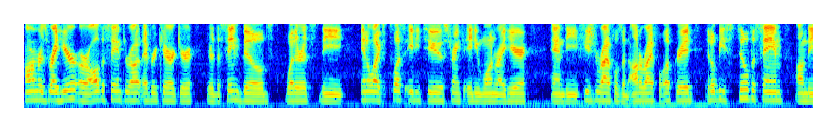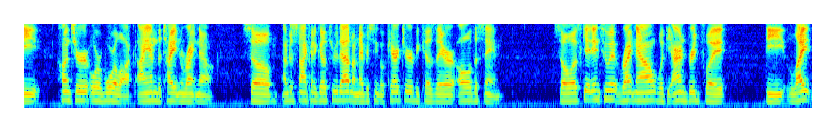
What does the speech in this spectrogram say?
armors right here are all the same throughout every character. They're the same builds, whether it's the intellect plus 82, strength 81 right here, and the fusion rifles and auto rifle upgrade. It'll be still the same on the hunter or warlock. I am the titan right now. So I'm just not going to go through that on every single character because they are all the same. So let's get into it right now with the Iron Breed plate, the Light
